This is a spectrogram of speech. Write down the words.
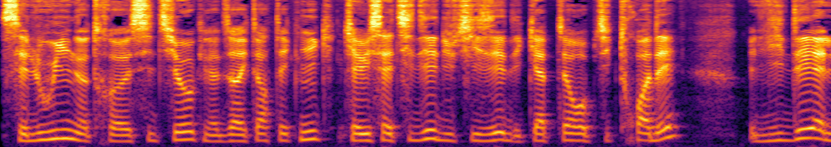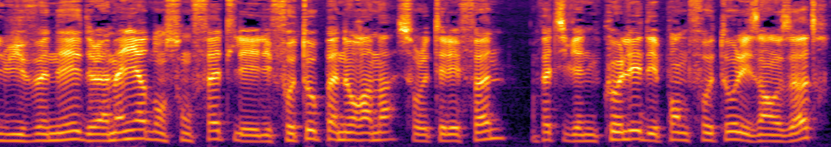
C'est Louis, notre CTO, qui est notre directeur technique, qui a eu cette idée d'utiliser des capteurs optiques 3D. L'idée, elle lui venait de la manière dont sont faites les, photos panorama sur le téléphone. En fait, ils viennent coller des pans de photos les uns aux autres.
